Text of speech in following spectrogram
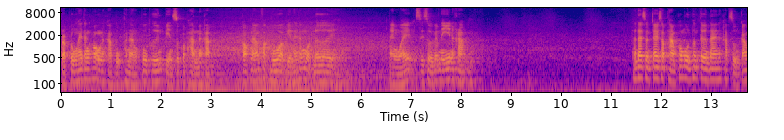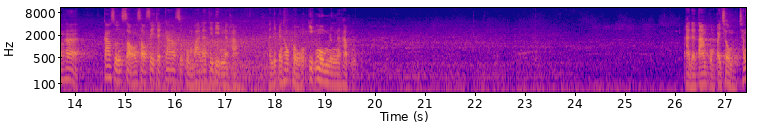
ปรับปรุงให้ทั้งห้องนะครับปุผนังปูพื้นเปลี่ยนสุขภัณฑ์นะครับก๊อกน้ำฝักบัวเปลี่ยนให้ทั้งหมดเลย แต่งไว้สวยๆแบบนี้นะครับ ท่านใดสนใจสอบถามข้อมูลเพิ่มเติมได้นะครับ 095 902 2479 สุขุมบ้านและที่ดินนะครับ อันนี้เป็นห้องโถงอีกมุมหนึ่งนะครับเดี๋ยวตามผมไปชม ชั้น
